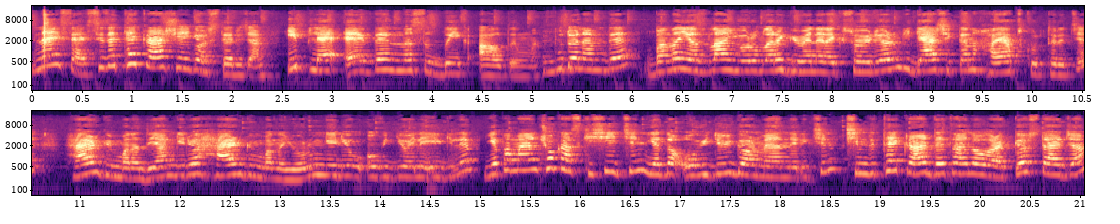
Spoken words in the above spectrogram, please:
Neyse size tekrar şeyi göstereceğim. İple evde nasıl bıyık aldığımı. Bu dönemde bana yazılan yorumlara güvenerek söylüyorum ki gerçekten hayat kurtarıcı. Her gün bana DM geliyor, her gün bana yorum geliyor o video ile ilgili. Yapamayan çok az kişi için ya da o videoyu görmeyenler için şimdi tekrar detaylı olarak göstereceğim.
